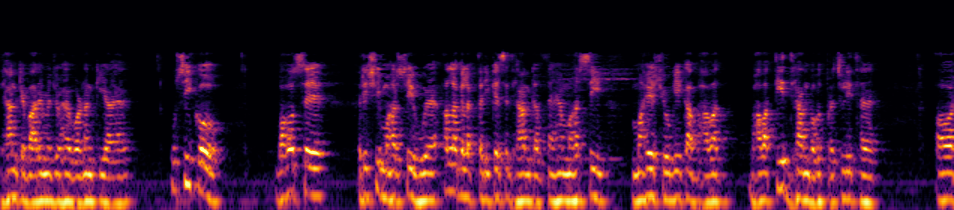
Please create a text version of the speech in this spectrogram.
ध्यान के बारे में जो है वर्णन किया है। उसी को बहुत से ऋषि महर्षि हुए अलग अलग तरीके से ध्यान करते हैं। महर्षि महेश योगी का भावत, भावातीत ध्यान बहुत प्रचलित है। और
